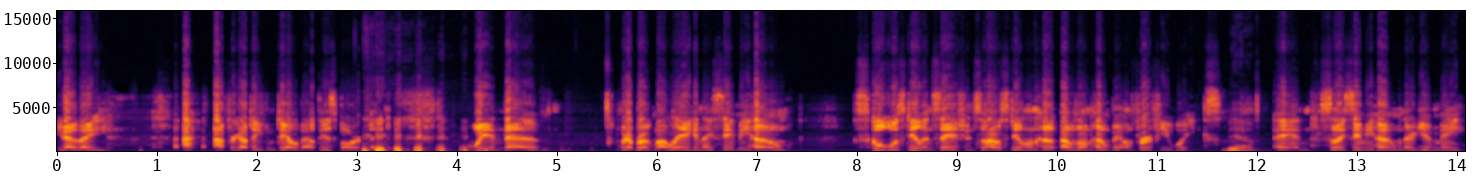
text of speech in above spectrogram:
you know they. I, I forgot to even tell about this part. But when uh, when I broke my leg and they sent me home, school was still in session, so I was still on ho- I was on homebound for a few weeks. Yeah. and so they send me home and they're giving me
